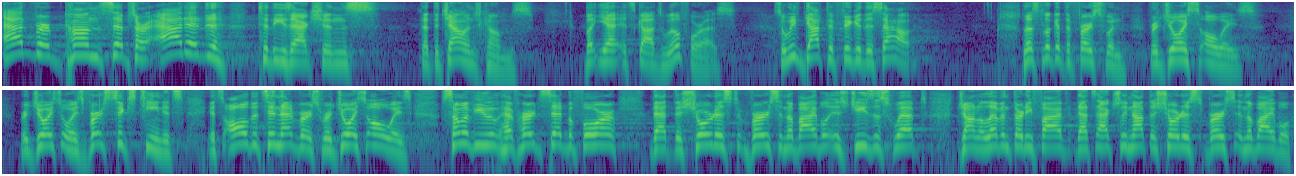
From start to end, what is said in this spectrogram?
adverb concepts are added to these actions that the challenge comes. But yet, it's God's will for us. So we've got to figure this out. Let's look at the first one rejoice always. Rejoice always. Verse 16, it's, it's all that's in that verse. Rejoice always. Some of you have heard said before that the shortest verse in the Bible is Jesus wept. John 11, 35. That's actually not the shortest verse in the Bible.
